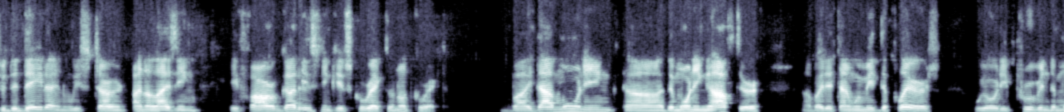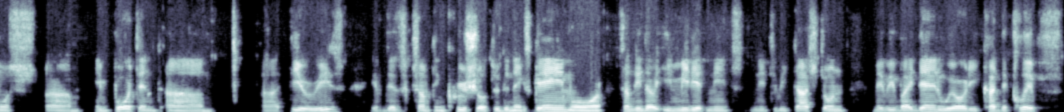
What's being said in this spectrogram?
to the data and we start analyzing if our gut instinct is correct or not correct. By that morning, uh, the morning after, uh, by the time we meet the players, we already proven the most um, important um, uh, theories if there's something crucial to the next game or something that immediate needs need to be touched on maybe by then we already cut the clips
